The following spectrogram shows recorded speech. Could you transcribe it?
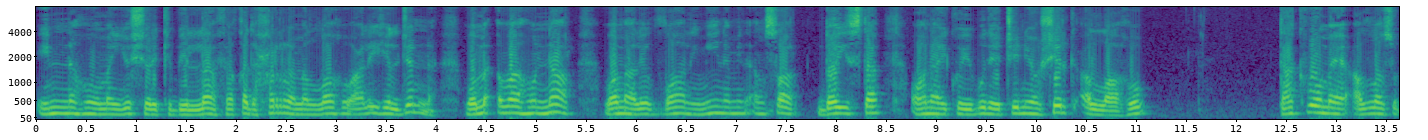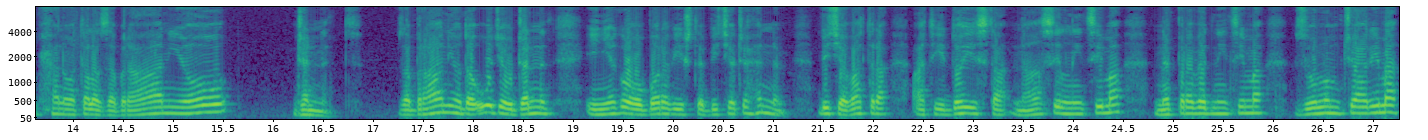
innahu man yushrik billah faqad harrama Allahu alayhi al-jannah wa ma'wahu an-nar wa ma lidh-dhalimin min ansar. Doista onaj koji bude činio širk Allahu takvome Allah subhanahu wa ta'ala zabranio džennet zabranio da uđe u džennet i njegovo boravište bit će džehennem, bit će vatra, a ti doista nasilnicima, nepravednicima, zulumčarima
